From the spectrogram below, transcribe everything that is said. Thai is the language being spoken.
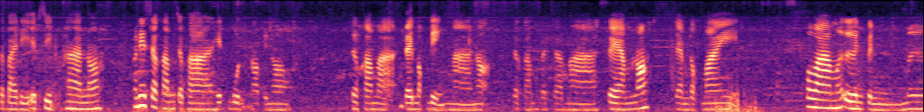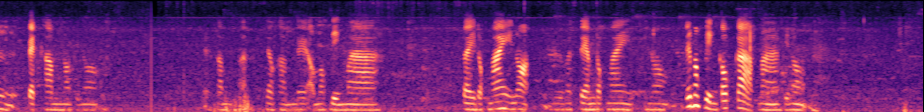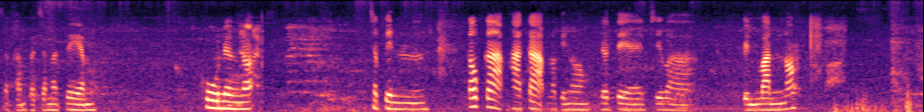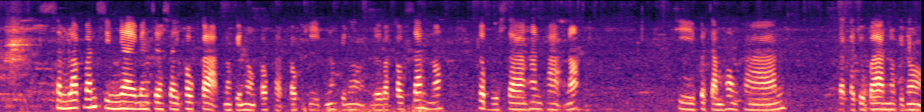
สบายดี FC ทุกท่านเนาะวันนี้เจ้าคำจะพาเฮ็ดบุญเนาะพี่น้องเจ้าคำอะได้มักเบ่งมาเนาะเจ้าคำก็จะมาแซมเนาะแซมดอกไม้ เพราะว่ามื้ออื่นเป็นมื้อแปดคำเนาะพี่น้องเจ้าคำเจ้าคำได้เอามักเบ่งมา ใส่ดอกไม้เนาะหรือว่าแซมดอกไม้พี่น้อง ได้มักเบ่งเก้ากาบมาพี่น้องเจ้าคำก็จะมาแซม คู่หนึ่งเนาะจะเป็นเก้ากาบหากาบเนาะพี่น้องแล้วแต่ที่ว่าเป็นวันเนาะสำหรับวันสินใหญ่มันจะใส่ข้าวกาบเนาะพี่น้องข้าวกาบข้าวขีดเนาะพี่น้องหรือว่าข้าวสั้นเนาะเพื่อบูชาหั่นพระเนาะที่ประจำห้องศาลและปัจจุบันเนาะพี่น้อง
